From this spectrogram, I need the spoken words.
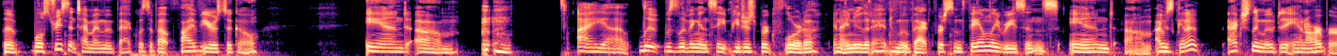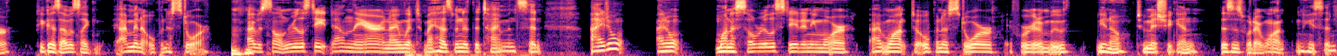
the most recent time I moved back was about five years ago, and um, I uh, li- was living in St. Petersburg, Florida, and I knew that I had to move back for some family reasons, and um, I was gonna actually move to Ann Arbor because I was like, I'm gonna open a store. I was selling real estate down there, and I went to my husband at the time and said, I don't, I don't want to sell real estate anymore. I want to open a store if we're gonna move, you know, to Michigan. This is what I want. And he said,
